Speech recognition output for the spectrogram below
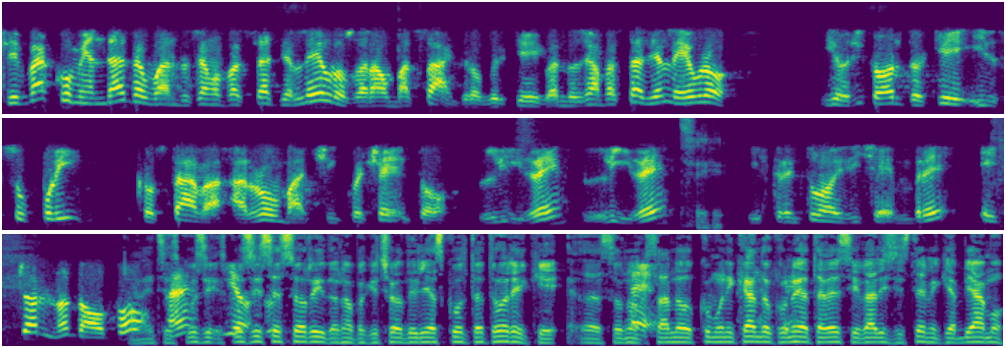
se, va come è andata quando siamo passati all'euro sarà un massacro, perché quando siamo passati all'euro io ricordo che il supplì costava a Roma 500 lire, lire sì. il 31 di dicembre e il giorno dopo... Eh, scusi, eh, scusi io... se sorrido, no, perché ci sono degli ascoltatori che uh, sono, eh, stanno comunicando con noi attraverso i vari sistemi che abbiamo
